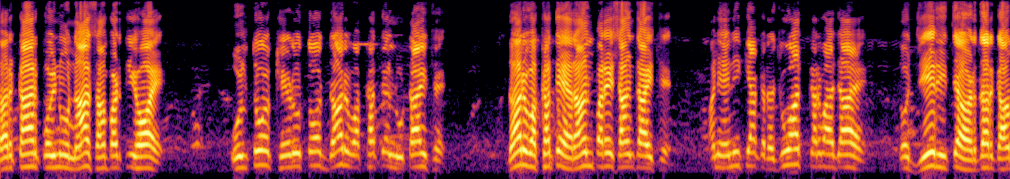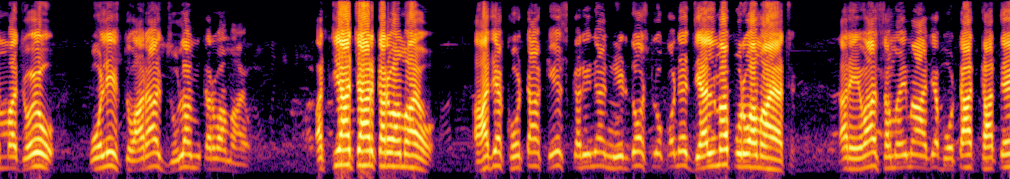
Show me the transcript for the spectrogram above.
સરકાર કોઈનું ના સાંભળતી હોય ઉલટો ખેડૂતો દર વખતે લૂંટાય છે. દર વખતે હેરાન પરેશાન થાય છે. અને એની ક્યાંક રજૂઆત કરવા જાય તો જે રીતે હળદર ગામમાં જોયો, પોલીસ દ્વારા જુલમ કરવામાં આવ્યો. અત્યાચાર કરવામાં આવ્યો. આજે ખોટા કેસ કરીને નિર્દોષ લોકોને જેલમાં પૂરવામાં આવ્યા છે. ત્યારે એવા સમયમાં આજે બોટાદ ખાતે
